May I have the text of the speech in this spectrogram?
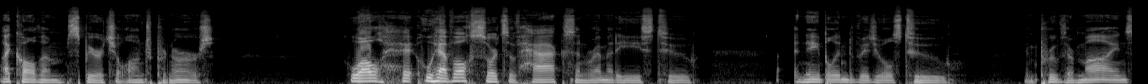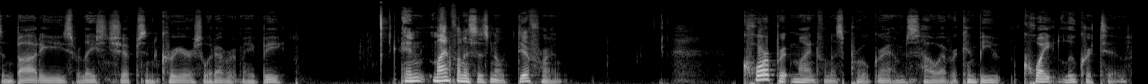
I call them spiritual entrepreneurs who all ha- who have all sorts of hacks and remedies to enable individuals to improve their minds and bodies, relationships and careers, whatever it may be. And mindfulness is no different. Corporate mindfulness programs, however, can be quite lucrative.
